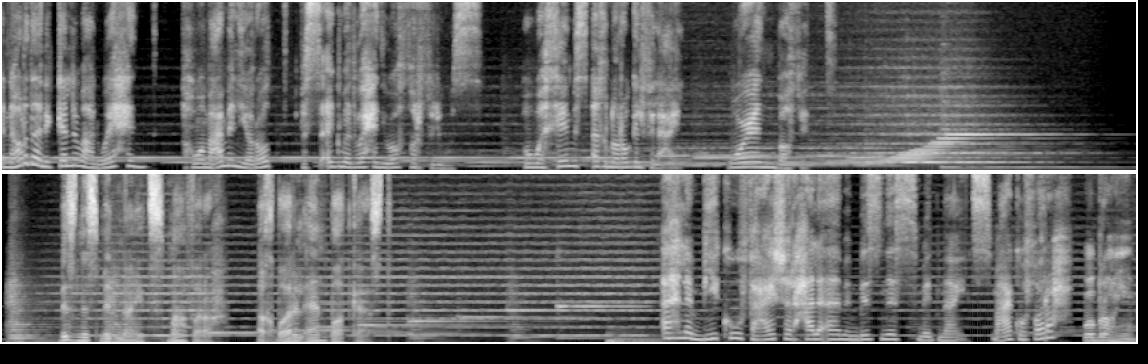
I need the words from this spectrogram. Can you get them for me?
النهارده هنتكلم عن واحد هو معاه مليارات بس أجمد واحد يوفر فلوس. هو خامس أغنى راجل في العالم وارن بافيت Business Midnights مع فرح. أخبار الآن بودكاست أهلا بيكو في عاشر حلقة من Business Midnights معاكم فرح؟ وإبراهيم.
